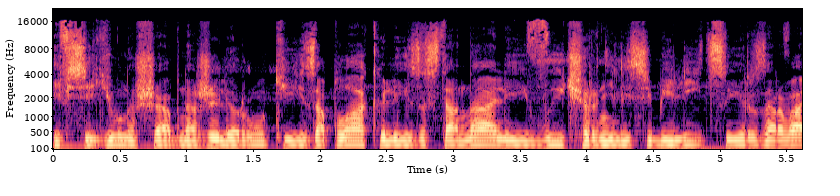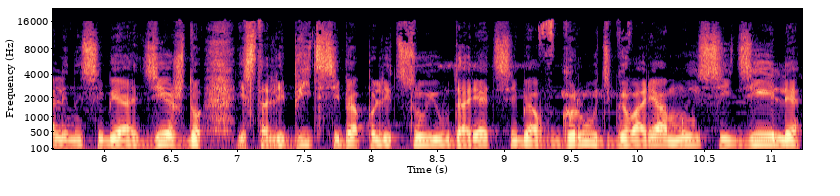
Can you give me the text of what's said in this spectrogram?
И все юноши обнажили руки и заплакали, и застонали, и вычернили себе лица, и разорвали на себе одежду, и стали бить себя по лицу и ударять себя в грудь, говоря, мы сидели,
